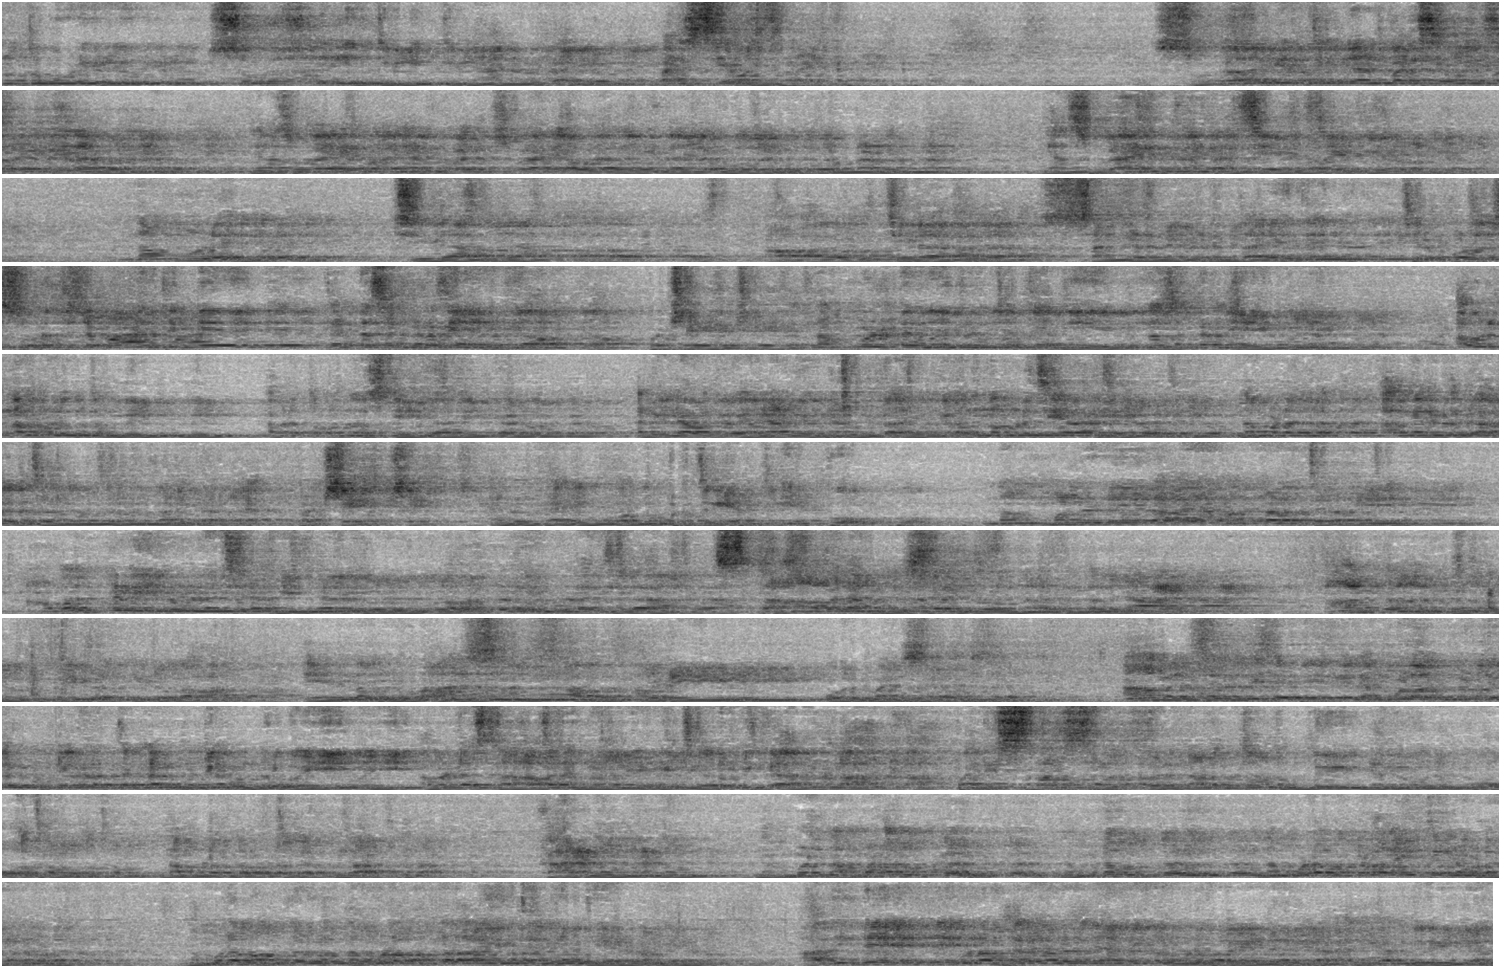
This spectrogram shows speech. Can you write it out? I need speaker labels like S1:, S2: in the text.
S1: ഞാനൊന്നുകൂടി ഒരു സ്വകാര്യത്തിൽ ഞാനൊരു കാര്യം പരസ്യമായി പറയട്ടെ. സ്വകാര്യത്തിൽ ഞാൻ പരസ്യമായി പറയട്ടെ ഞാൻ പറഞ്ഞു? ഞാൻ സ്വകാര്യം പറഞ്ഞാൽ സ്വകാര്യ എനിക്ക് നല്ല അതുകൊണ്ടാണ് ഞാൻ സ്വകാര്യത്തിന് പരസ്യമായിട്ട് പറയുകയാണ് നമ്മുടെ ചില ചില സംഘടനകൾ അതായത് ചിലപ്പോൾ സുഹൃത്ത് ജമാഅത്തിന്റെ തന്നെ സംഘടനയായിരിക്കാം. പക്ഷേ നമ്മളുടെ നേതൃത്വത്തെ അംഗീകരിക്കുന്ന സംഘടനയായിരിക്കില്ല. അവർ നമ്മളും തമ്മിൽ അവരെ തുറന്ന് സ്നേഹിക്കാതിരിക്കാനോ അല്ലെങ്കിൽ അവർക്ക് വരാൻ ചൂട്ടാതിരിക്കാനോ ഒന്നും നമ്മൾ ചെയ്യാറില്ലല്ലോ. നമ്മൾ അങ്ങനെ ഒരു അകൽച്ച നമ്മൾ കാണിക്കാറില്ല. പക്ഷേ ഞാനൊരു കാര്യം ഓർമ്മപ്പെടുത്തുകയാണ്. ഇപ്പോ നമ്മളുടേതായ മക്കളെ തന്നെ അവർക്കിടയിലുള്ള ചില ഭിന്നതകളും അവർക്കിടയിലുള്ള ചില സ്ഥാപന മത്സരങ്ങളും നടക്കുന്നതിനാൽ ആ കാലത്ത് കുട്ടികളെ കിട്ടുക എന്ന ഒരു വാശി അവർക്കിടയിൽ ഒരു മത്സരം ആ മത്സരത്തിന്റെ പേരിൽ നമ്മളെ വീട്ടിലെ കുട്ടികളെ തന്നെ കൂട്ടിക്കൊണ്ടുപോയി അവരുടെ സ്ഥാപനങ്ങളിലേക്ക് ചേർപ്പിക്കാനുള്ള പരിശ്രമങ്ങൾ അവർ നടത്തുന്നുണ്ട് എന്ന ഒരു ബോധം നമ്മുടെ പ്രവർത്തകർക്കുണ്ടാക്കുന്നതാണ് കാരണം നമ്മൾ നമ്മുടെ മക്കൾ നമ്മുടെ മക്കൾ നമ്മുടെ മക്കളായി തന്നെ വളരണം. നമ്മുടെ മക്കൾ നമ്മുടെ മക്കളായി തന്നെ ഉയരണം. അതിന്റെ ഗുണഫലങ്ങൾ ഞാൻ നിങ്ങളോട് പറയേണ്ടതില്ല. അൽഹംദുലില്ലാ.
